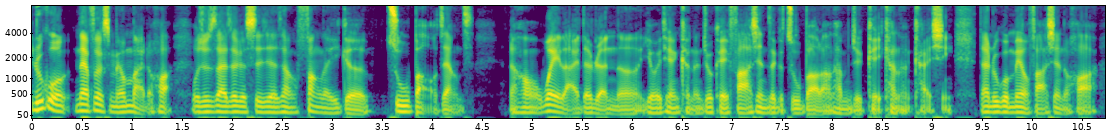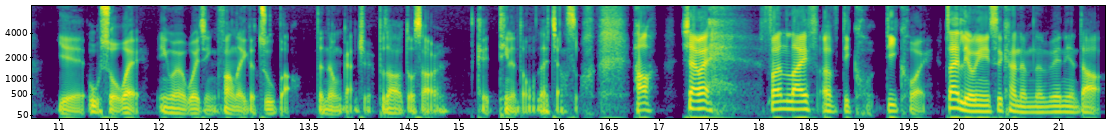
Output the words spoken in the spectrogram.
如果 Netflix 没有买的话，我就是在这个世界上放了一个珠宝这样子。然后未来的人呢，有一天可能就可以发现这个珠宝，然后他们就可以看得很开心。但如果没有发现的话，也无所谓，因为我已经放了一个珠宝的那种感觉。不知道有多少人可以听得懂我在讲什么。好，下一位。Fun Life of Decoy，再留言一次，看能不能被念到。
